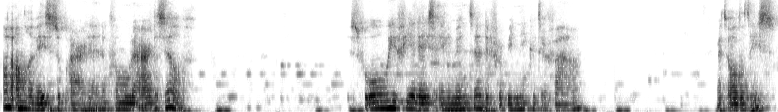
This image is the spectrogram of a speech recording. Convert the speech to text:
alle andere wezens op aarde en ook van moeder aarde zelf. Dus voel hoe je via deze elementen de verbinding kunt ervaren met al dat is.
